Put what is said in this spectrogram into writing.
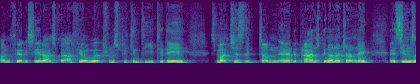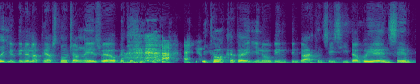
unfair to say, Ross, but I feel that from speaking to you today, as much as the journey, uh, the brand's been on a journey, it seems like you've been on a personal journey as well. Because you, talk, you talk about, you know, being, being back in CCW and saying,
